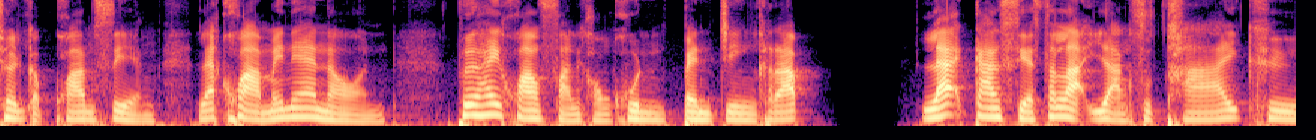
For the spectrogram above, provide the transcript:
ชิญกับความเสี่ยง และความไม่แน่นอน เพื่อให้ความฝันของคุณเป็นจริงครับ และการเสียสละอย่างสุดท้ายคือ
